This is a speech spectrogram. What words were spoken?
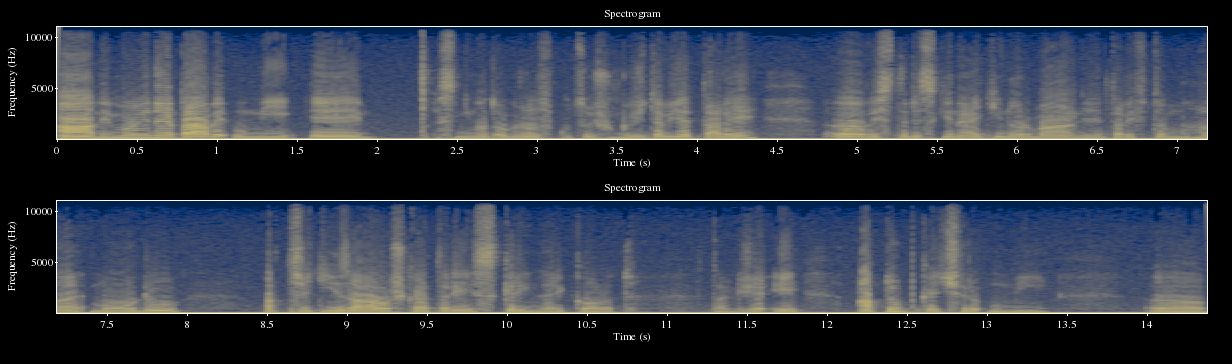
a mimo jiné právě umí i snímat obrazovku, což můžete vidět tady. Eh, vy jste vždycky najít normálně tady v tomhle módu a třetí záložka tady screen record. Takže i Atube Catcher umí uh,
